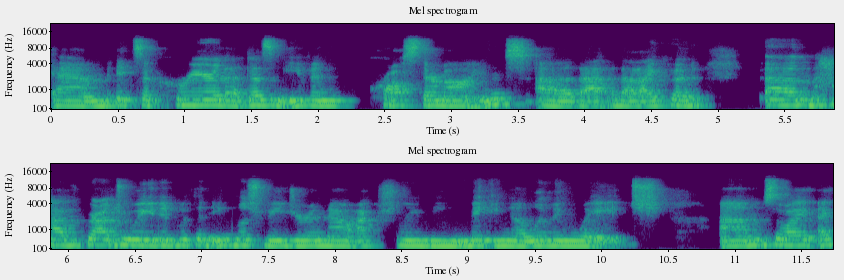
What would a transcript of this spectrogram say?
and um, it's a career that doesn't even cross their mind uh, that, that I could um, have graduated with an English major and now actually be making a living wage. Um, so I, I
